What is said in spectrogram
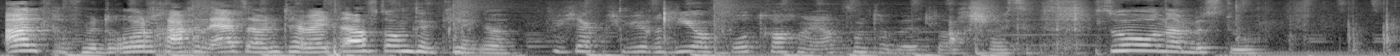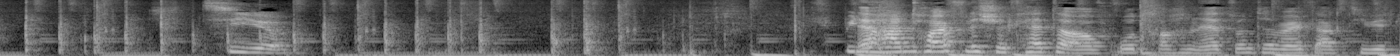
Angriff mit Rotdrachen Erzunterweltler auf Dunkelklinge. Ich aktiviere die auf Rotdrachen Erzunterweltler. Ach scheiße. So, und dann bist du. ziehe. Spiele Er hat teuflische Kette auf Rotdrachen Erzunterweltler aktiviert.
